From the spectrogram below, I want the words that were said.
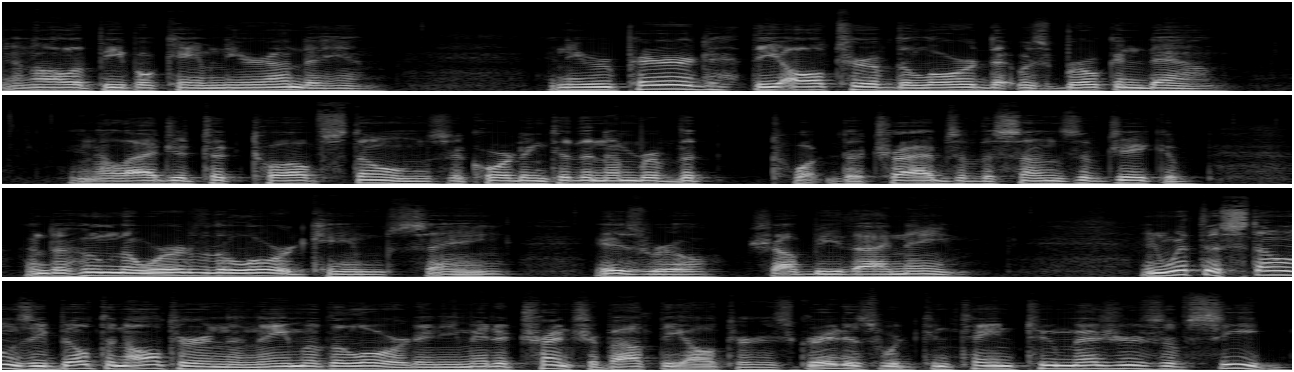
And all the people came near unto him. And he repaired the altar of the Lord that was broken down. And Elijah took twelve stones, according to the number of the, tw- the tribes of the sons of Jacob, unto whom the word of the Lord came, saying, Israel shall be thy name. And with the stones he built an altar in the name of the Lord, and he made a trench about the altar, as great as would contain two measures of seed.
